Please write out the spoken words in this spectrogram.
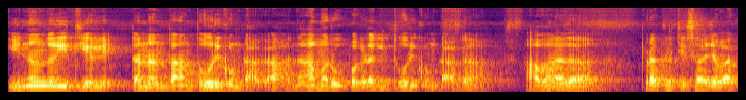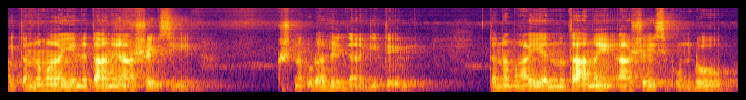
ಇನ್ನೊಂದು ರೀತಿಯಲ್ಲಿ ತನ್ನನ್ನು ತಾನು ತೋರಿಕೊಂಡಾಗ, ನಾಮರೂಪಗಳಲ್ಲಿ ತೋರಿಕೊಂಡಾಗ, ಆವಾಗ ಪ್ರಕೃತಿ ಸಹಜವಾಗಿ ತನ್ನ ಮಾಯೆಯನ್ನು ತಾನೇ ಆಶ್ರಯಿಸಿ ಕೃಷ್ಣ ಕೂಡ ಹೇಳಿದ್ದಾನೆ ಗೀತೆಯಲ್ಲಿ. ತನ್ನ ಮಾಯೆಯನ್ನು ತಾನೇ ಆಶ್ರಯಿಸಿಕೊಂಡು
